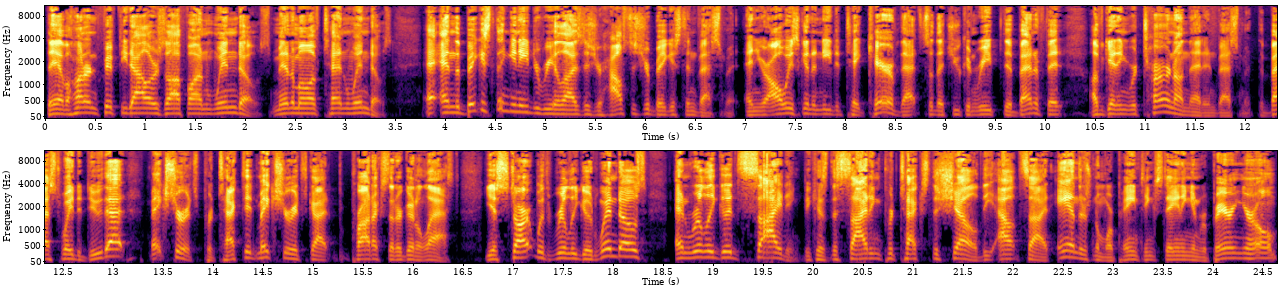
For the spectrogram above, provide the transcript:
They have $150 off on windows, minimum of 10 windows. And the biggest thing you need to realize is your house is your biggest investment, and you're always going to need to take care of that so that you can reap the benefit of getting return on that investment. The best way to do that, make sure it's protected, make sure it's got products that are going to last. You start with really good windows and really good siding because the siding protects the shell, the outside, and there's no more painting, staining, and repairing your home.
